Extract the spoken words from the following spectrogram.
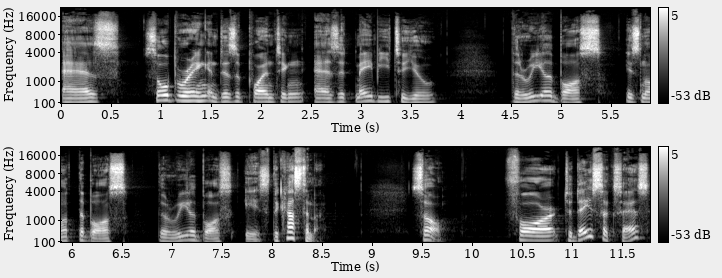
as sobering and disappointing as it may be to you, the real boss is not the boss, the real boss is the customer. So, for today's success,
